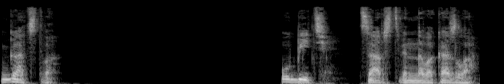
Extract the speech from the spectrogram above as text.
Гадство убить царственного козла.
